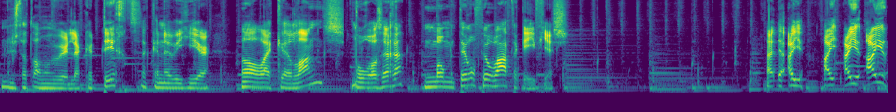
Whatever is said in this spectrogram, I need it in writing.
nu is dat allemaal weer lekker dicht. Dan kunnen we hier wel lekker langs. Moet wel zeggen, momenteel veel waterkeefjes. Are, you, are, you, are, you,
